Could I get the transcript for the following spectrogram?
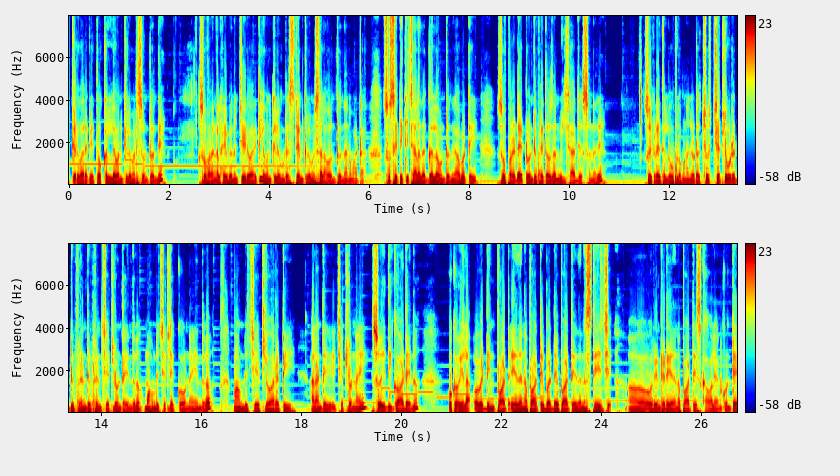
ఇక్కడి వరకు అయితే ఒక లెవెన్ కిలోమీటర్స్ ఉంటుంది. సో వరంగల్ హైవే నుంచి ఇటు వరకు లెవెన్ కిలోమీటర్స్ టెన్ కిలోమీటర్స్ అలా ఉంటుందన్నమాట. సో సిటీకి చాలా దగ్గరలో ఉంటుంది కాబట్టి so per day twenty five thousand వీళ్ళు ఛార్జ్ చేస్తున్నది. సో ఇక్కడైతే లోపల మనం చూడొచ్చు చెట్లు కూడా డిఫరెంట్ డిఫరెంట్ చెట్లు ఉంటాయి ఇందులో. మామిడి చెట్లు ఎక్కువ ఉన్నాయి ఇందులో. మామిడి చెట్లు అరటి అలాంటి చెట్లు ఉన్నాయి. సో ఇది గార్డెన్. ఒకవేళ వెడ్డింగ్ పార్టీ ఏదైనా పార్టీ బర్త్డే పార్టీ ఏదైనా స్టేజ్ ఓరియంటెడ్ ఏదైనా పార్టీస్ కావాలి అనుకుంటే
